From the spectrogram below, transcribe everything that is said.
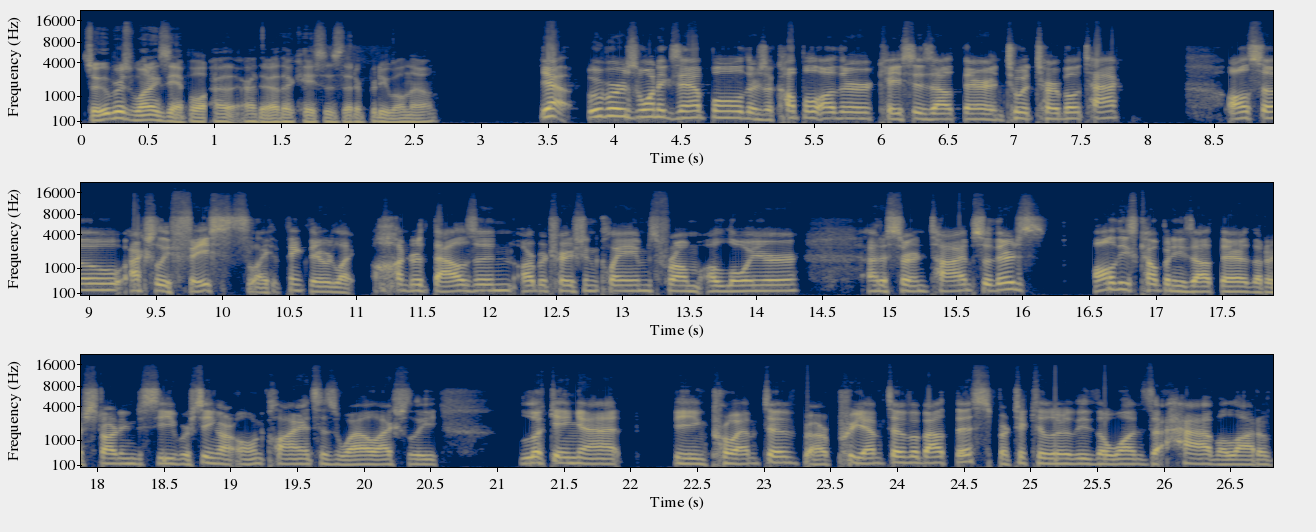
So Uber's one example. Are, are there other cases that are pretty well known? Yeah, Uber is one example. There's a couple other cases out there. Intuit TurboTax also actually faced like I think they were like 100,000 arbitration claims from a lawyer at a certain time. So there's all these companies out there that are starting to see we're seeing our own clients as well actually looking at being preemptive or preemptive about this, particularly the ones that have a lot of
